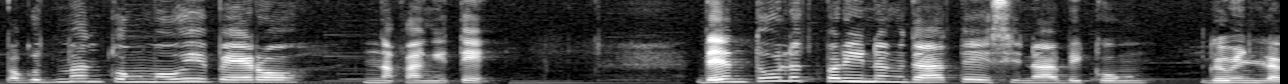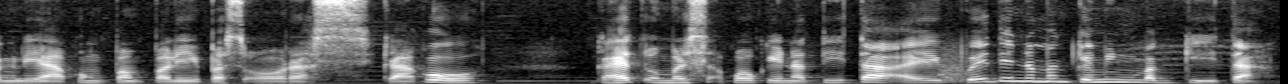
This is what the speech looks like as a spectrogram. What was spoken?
pagod man kong muwi pero nakangiti. Then tulad pa rin ng dati, sinabi kong gawin lang niya akong pampalipas oras. Kako, kahit umalis ako kina tita ay pwede naman kaming magkita.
